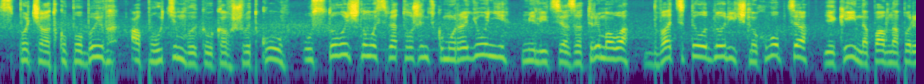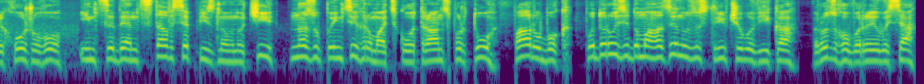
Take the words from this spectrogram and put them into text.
Спочатку побив, а потім викликав швидку. У столичному Святошинському районі міліція затримала 21-річного хлопця, який напав на перехожого. Інцидент стався пізно вночі на зупинці громадського транспорту. Парубок по дорозі до магазину зустрів чоловіка. Розговорилися,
